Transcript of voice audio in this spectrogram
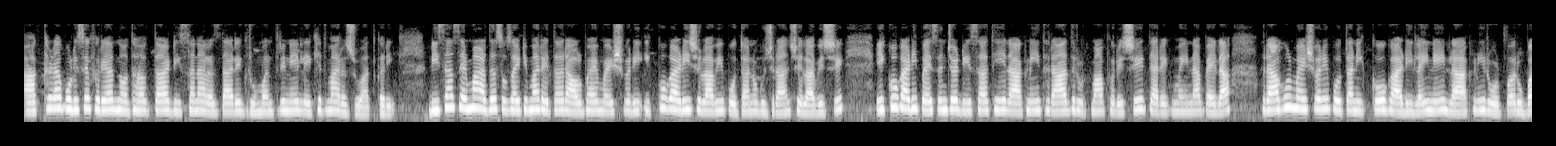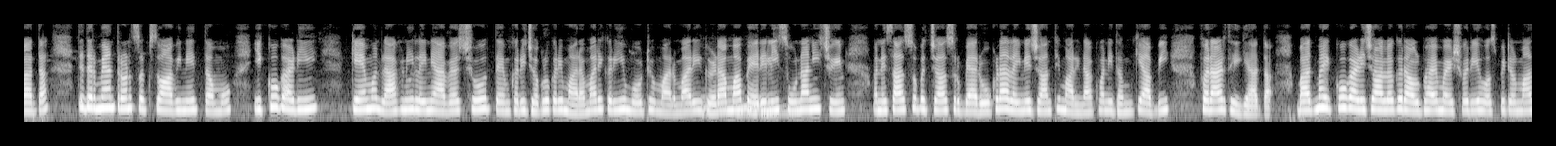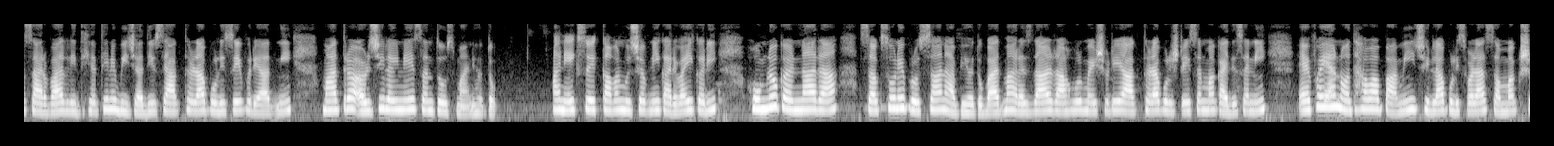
આગથળા પોલીસે ફરિયાદ નોંધાવતા ડીસાના અરજદારે ગૃહમંત્રીને લેખિતમાં રજૂઆત કરી. ડીસા શહેરમાં આદર્શ સોસાયટીમાં રહેતા રાહુલભાઈ મહેશ્વરી ઇકો ગાડી ચલાવી પોતાનું ગુજરાન ચલાવે છે. ઇકો ગાડી પેસેન્જર ડીસાથી લાખણી થરાદ રૂટમાં ફરે છે. ત્યારે એક મહિના પહેલાં રાહુલ મહેશ્વરી પોતાની ઇકો ગાડી લઈને લાખણી રોડ પર ઊભા હતા. તે દરમિયાન ત્રણ શખ્સો આવીને તમો ઇકો ગાડી કેમ લાગણી લઈને આવ્યા છો? તેમ કરી ઝઘડો કરી મારામારી કરી, મોઢ મારમારી, ગળામાં પહેરેલી સોનાની ચેન અને સાતસો પચાસ રૂપિયા રોકડા લઈને જાનથી મારી નાખવાની ધમકી આપી ફરાર થઈ ગયા હતા. બાદમાં ઇકો ગાડી ચાલક રાહુલભાઈ મહેશ્વરીએ હોસ્પિટલમાં સારવાર લીધી હતી અને બીજા દિવસે આગથડા પોલીસે ફરિયાદની માત્ર અરજી લઈને સંતોષ માન્યો હતો. અને એકસો એકાવન મુજબની કાર્યવાહી કરી હુમલો કરનારા શખ્સોને પ્રોત્સાહન આપ્યું હતું. બાદમાં અરજદાર રાહુલ મૈશ્વરીએ આગથળા પોલીસ સ્ટેશનમાં કાયદેસરની એફઆઈઆર નોંધાવવા પામી જિલ્લા પોલીસ વડા સમક્ષ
